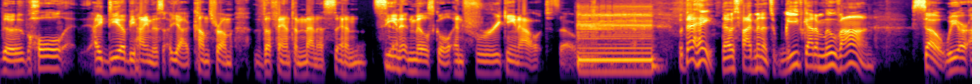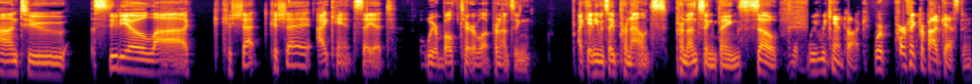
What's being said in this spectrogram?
the whole idea behind this, yeah, comes from the Phantom Menace and seeing yeah. it in middle school and freaking out. So, but that hey, that was five minutes. We've got to move on. So we are on to Studio La Cachette, Cachet. I can't say it. We're both terrible at pronouncing. I can't even say pronounce pronouncing things. So we, we can't talk. We're perfect for podcasting.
